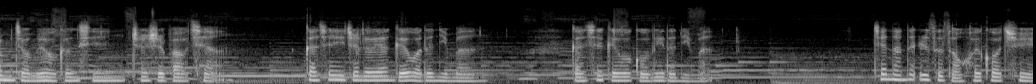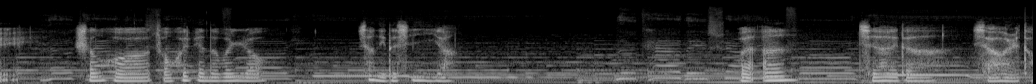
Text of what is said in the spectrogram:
这么久没有更新，真是抱歉。感谢一直留言给我的你们，感谢给我鼓励的你们。艰难的日子总会过去，生活总会变得温柔，像你的心一样。晚安，亲爱的小耳朵。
